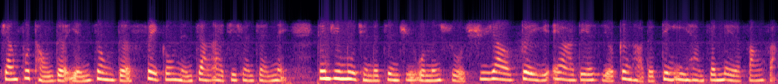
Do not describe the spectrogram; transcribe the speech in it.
将不同的严重的肺功能障碍计算在内。根据目前的证据，我们所需要对于 ARDS 有更好的定义和分类的方法，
